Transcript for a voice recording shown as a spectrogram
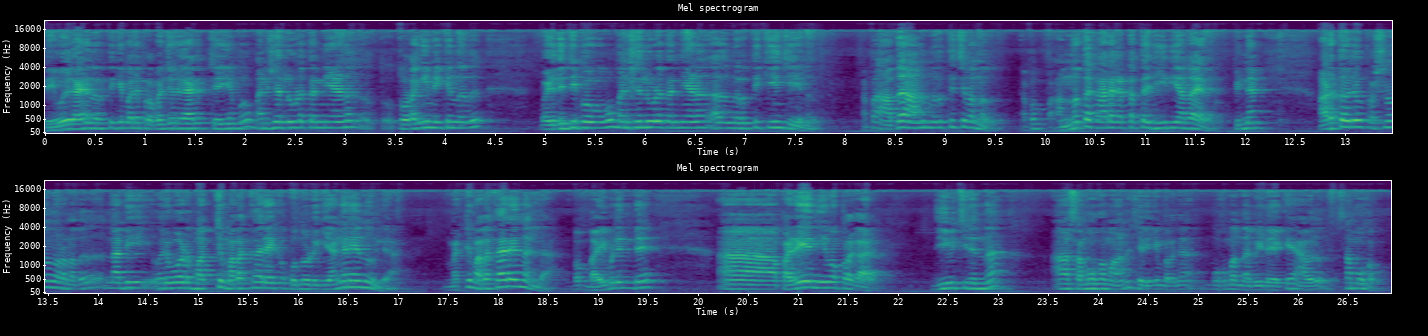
ദൈവം ഒരു കാര്യം നിർത്തിക്കുമ്പോൾ അല്ലെങ്കിൽ പ്രപഞ്ചം ഒരു കാര്യം ചെയ്യുമ്പോൾ മനുഷ്യരിലൂടെ തന്നെയാണ് തുടങ്ങി നിൽക്കുന്നത്. വഴിതെറ്റി പോകുമ്പോൾ മനുഷ്യരിലൂടെ തന്നെയാണ് അത് നിർത്തിക്കുകയും ചെയ്യുന്നത്. അപ്പൊ അതാണ് നിർത്തിച്ചു വന്നത്. അപ്പൊ അന്നത്തെ കാലഘട്ടത്തെ രീതി അതായിരുന്നു. പിന്നെ അടുത്ത ഒരു പ്രശ്നം എന്ന് പറയുന്നത് നബി ഒരുപാട് മറ്റു മതക്കാരെയൊക്കെ കൊന്നൊടുക്കി. അങ്ങനെയൊന്നുമില്ല. മറ്റു മതക്കാരെ എന്നല്ല. അപ്പൊ ബൈബിളിന്റെ പഴയ നിയമപ്രകാരം ജീവിച്ചിരുന്ന ആ സമൂഹമാണ് ശരിക്കും പറഞ്ഞ മുഹമ്മദ് നബിയുടെയൊക്കെ ആ ഒരു സമൂഹം.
